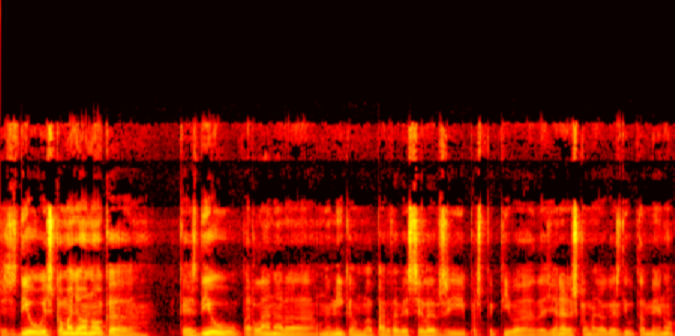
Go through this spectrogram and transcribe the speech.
es diu, és com allò no, que, que es diu, parlant ara una mica amb la part de bestsellers i perspectiva de gènere, és com allò que es diu també, no?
